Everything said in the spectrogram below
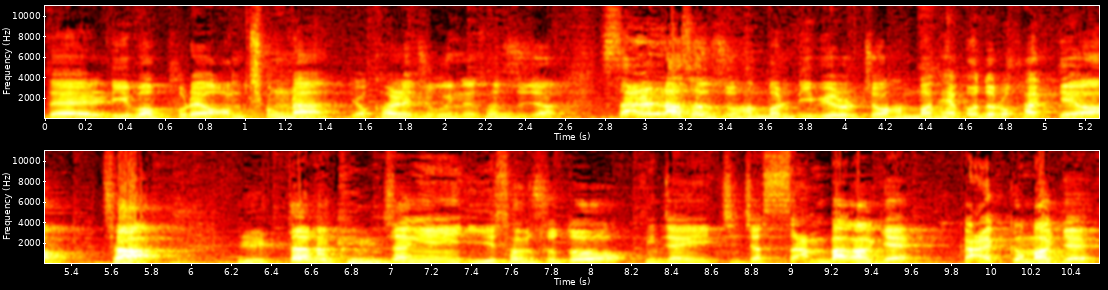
네, 리버풀에 엄청난 역할을 해주고 있는 선수죠. 살라 선수 한번 리뷰를 좀 한번 해보도록 할게요. 자, 일단은 굉장히 이 선수도 굉장히 진짜 쌈박하게 깔끔하게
